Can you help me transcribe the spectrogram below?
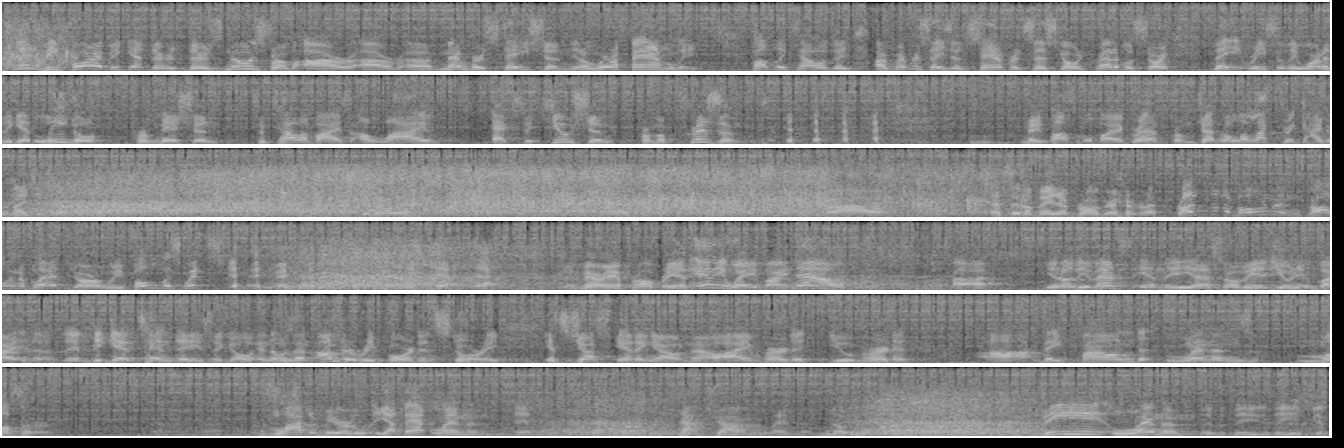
Listen, Before I begin, there's, there's news from our, our uh, member station. You know, we're a family. Public television, our member station in San Francisco, incredible story. They recently wanted to get legal permission to televise a live execution from a prison. Made possible by a grant from General Electric. I don't know, I just want You know that? Wow. That's an innovative program. Run to the phone and call in a pledge, or we pull the switch. Very appropriate. Anyway, by now, uh, you know, the events in the uh, Soviet Union by, they began 10 days ago, and there was an underreported story. It's just getting out now. I've heard it. You've heard it. Uh, they found Lenin's mother. Vladimir, yeah, that Lenin. Not John Lennon, no. The Lenin, the, the, the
